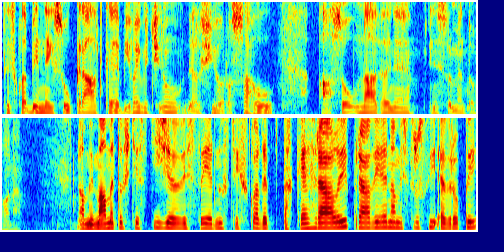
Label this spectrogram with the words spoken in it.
Ty skladby nejsou krátké, bývají většinou delšího rozsahu a jsou nádherně instrumentované. No a my máme to štěstí, že vy jste jednu z těch skladeb také hráli právě na mistrovství Evropy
